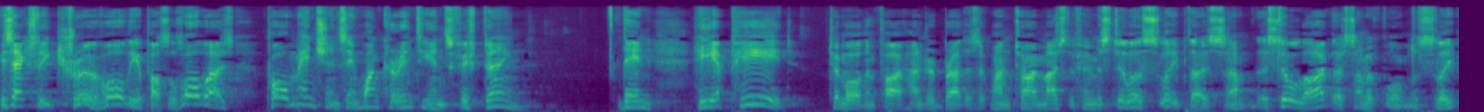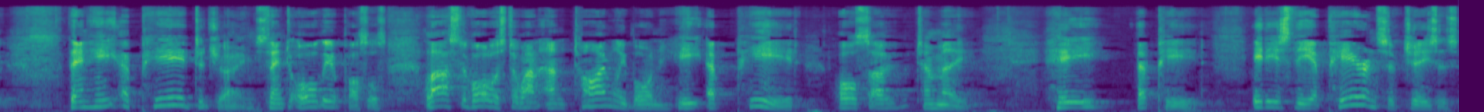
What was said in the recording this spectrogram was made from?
is actually true of all the apostles, all those Paul mentions in 1 Corinthians 15. Then he appeared to more than 500 brothers at one time, most of whom are still asleep, though some are still alive, though some have fallen asleep. Then he appeared to James, then to all the apostles. Last of all, as to one untimely born, he appeared also to me. He appeared. It is the appearance of Jesus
